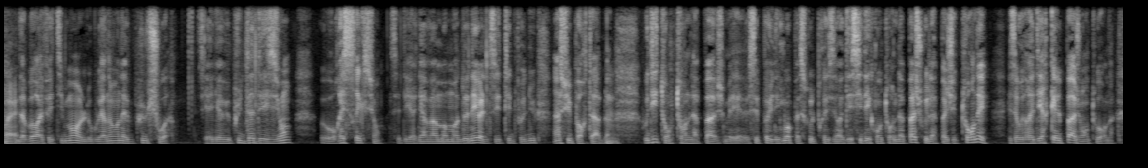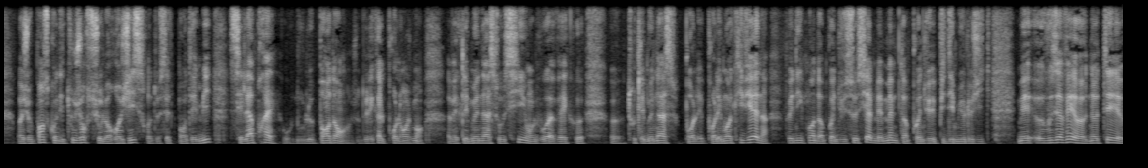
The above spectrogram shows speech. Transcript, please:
D'abord, effectivement, le gouvernement n'avait plus le choix. Il n'y avait plus d'adhésion aux restrictions. C'est-à-dire, il y a un moment donné, elles étaient devenues insupportables. Mm. Vous dites, on tourne la page, mais c'est pas uniquement parce que le président a décidé qu'on tourne la page que la page est tournée. Et ça voudrait dire quelle page on tourne. Moi, je pense qu'on est toujours sur le registre de cette pandémie. C'est l'après, ou le pendant, de les le prolongement. Avec les menaces aussi, on le voit avec euh, euh, toutes les menaces pour les, pour les mois qui viennent. Pas uniquement d'un point de vue social, mais même d'un point de vue épidémiologique. Mais euh, vous avez noté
